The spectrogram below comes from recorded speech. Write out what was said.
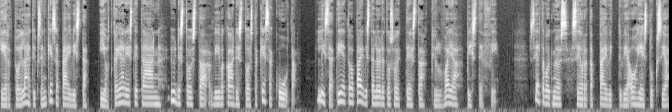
kertoi lähetyksen kesäpäivistä, jotka järjestetään 11-12 kesäkuuta. Lisätietoa päivistä löydät osoitteesta kylvaja.fi. Sieltä voit myös seurata päivittyviä ohjeistuksia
